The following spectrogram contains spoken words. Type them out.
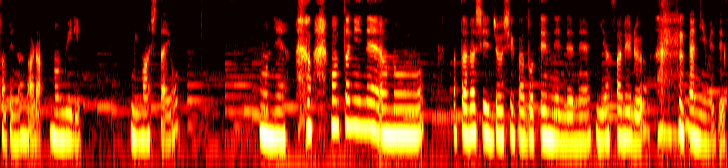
食べながらのんびり見ましたよ。もうね、本当にね、あの新しい上司がど天然でね、癒される アニメです。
